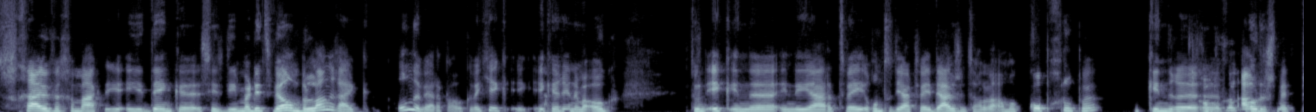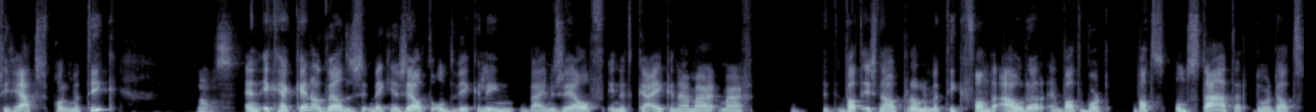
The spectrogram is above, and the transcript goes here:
schuiven gemaakt in je, in je denken sindsdien. Maar dit is wel een belangrijk onderwerp ook. Weet je, ik, ik, ik herinner me ook toen ik in de, in de jaren twee, rond het jaar 2000 hadden we allemaal kopgroepen. Kinderen uh, van ouders met psychiatrische problematiek. Klopt. En ik herken ook wel dus een beetje dezelfde ontwikkeling bij mezelf in het kijken naar, maar, maar wat is nou problematiek van de ouder en wat, wordt, wat ontstaat er doordat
